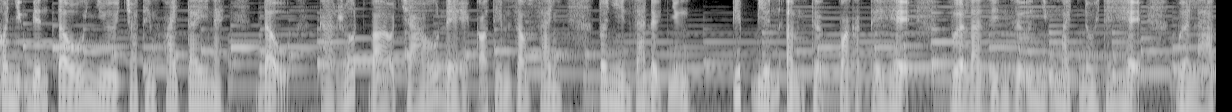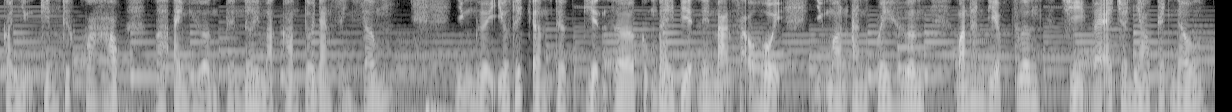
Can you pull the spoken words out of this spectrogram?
Có những biến tấu như cho thêm khoai tây này, đậu, cà rốt vào cháo để có thêm rau xanh. Tôi nhìn ra được những tiếp biến ẩm thực qua các thế hệ vừa là gìn giữ những mạch nối thế hệ vừa là có những kiến thức khoa học và ảnh hưởng từ nơi mà con tôi đang sinh sống. Những người yêu thích ẩm thực hiện giờ cũng bày biện lên mạng xã hội những món ăn quê hương món ăn địa phương chỉ vẽ cho nhau cách nấu.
